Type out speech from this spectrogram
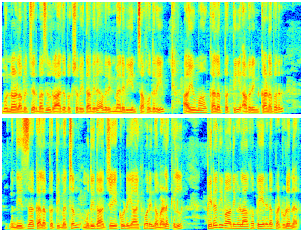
முன்னாள் அமைச்சர் பசில் ராஜபக்ஷவை தவிர அவரின் மனைவியின் சகோதரி அயுமா கலப்பத்தி அவரின் கணவர் திஸா கலப்பத்தி மற்றும் முதிதா ஜெயக்கொடி ஆகியோர் இந்த வழக்கில் பிரதிவாதிகளாக பெயரிடப்பட்டுள்ளனர்.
